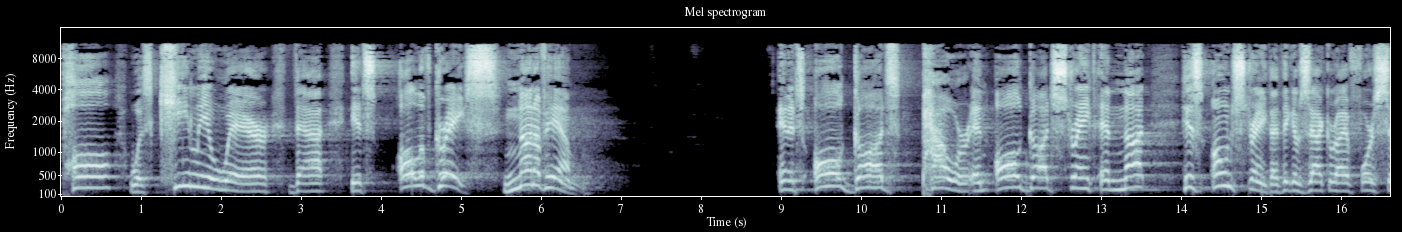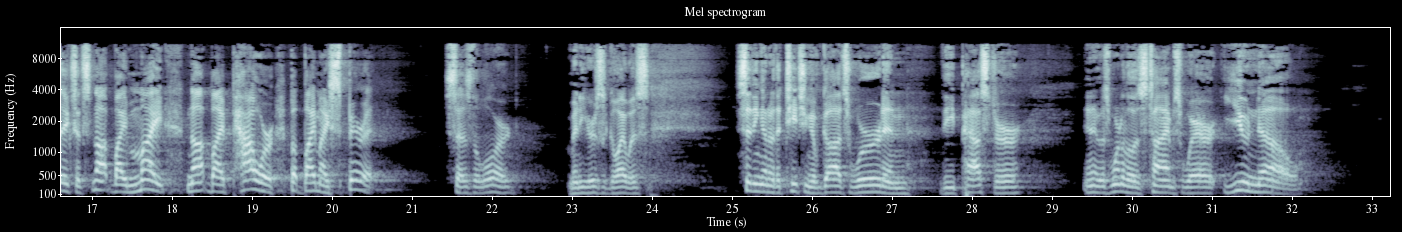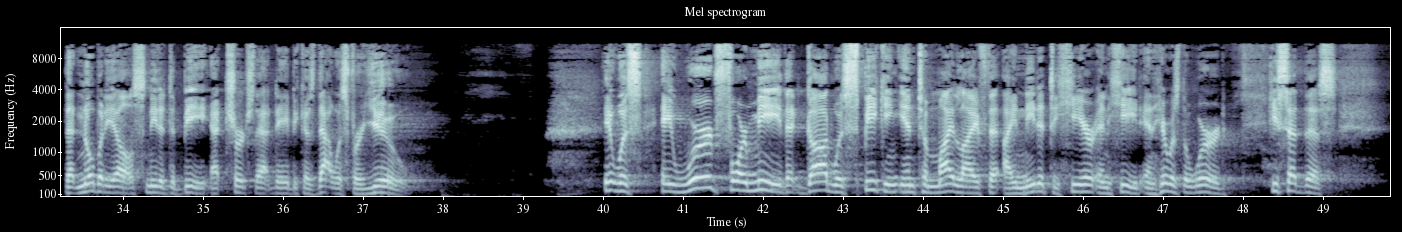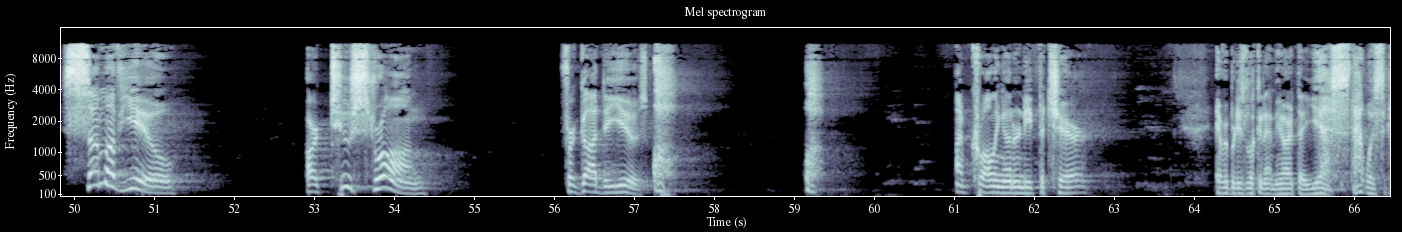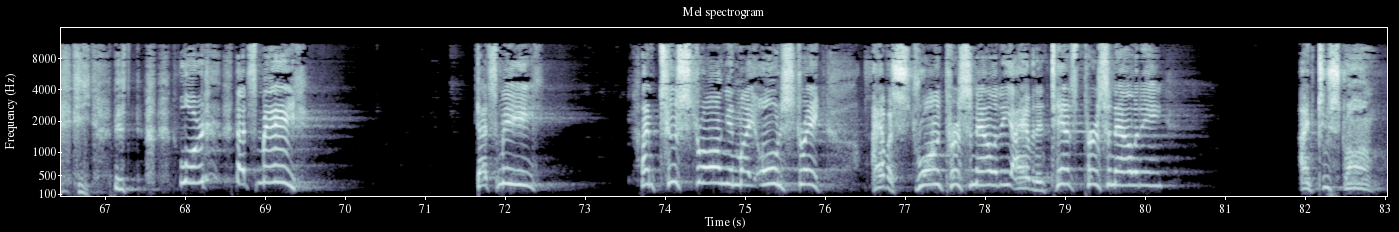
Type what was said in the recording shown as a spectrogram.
Paul was keenly aware that it's all of grace, none of him. And it's all God's power and all God's strength and not his own strength. I think of Zechariah 4 6. It's not by might, not by power, but by my spirit, says the Lord. Many years ago, I was sitting under the teaching of God's word and the pastor And it was one of those times where you know that nobody else needed to be at church that day because that was for you. It was a word for me that God was speaking into my life that I needed to hear and heed. And here was the word. He said this, some of you are too strong for God to use. Oh, oh, I'm crawling underneath the chair. Everybody's looking at me, aren't they? Yes, that was he. Lord, that's me. That's me. I'm too strong in my own strength. I have a strong personality. I have an intense personality. I'm too strong.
